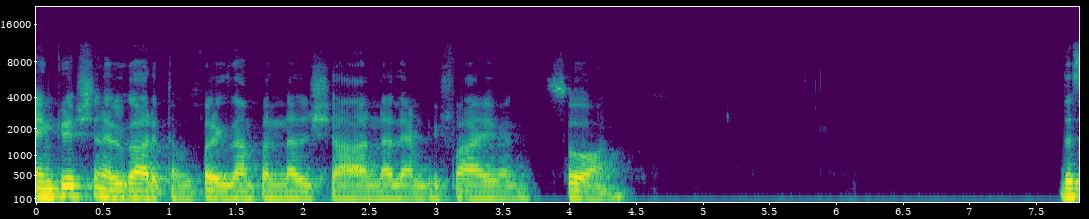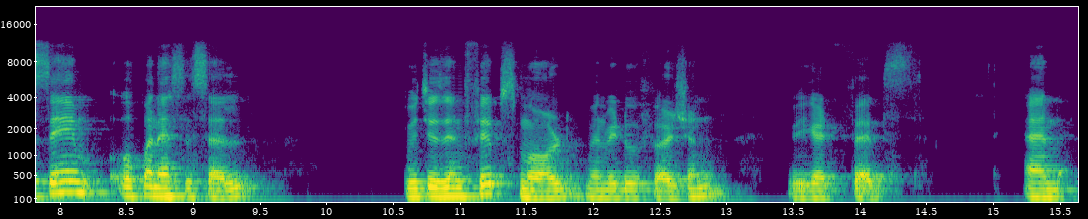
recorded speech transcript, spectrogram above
encryption algorithms, for example, null SHA, null MD5, and so on. The same OpenSSL, which is in FIPS mode, when we do version, we get FIPS. And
